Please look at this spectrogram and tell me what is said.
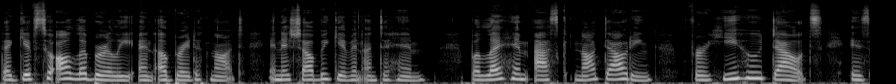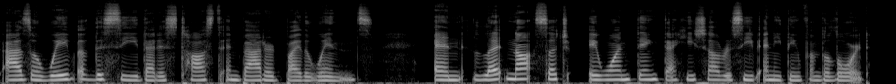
that gives to all liberally and upbraideth not, and it shall be given unto him. But let him ask not doubting, for he who doubts is as a wave of the sea that is tossed and battered by the winds. And let not such a one think that he shall receive anything from the Lord.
